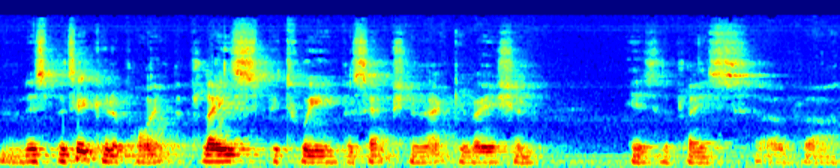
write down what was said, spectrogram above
this particular point, the place between perception and activation, is the place of, uh,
